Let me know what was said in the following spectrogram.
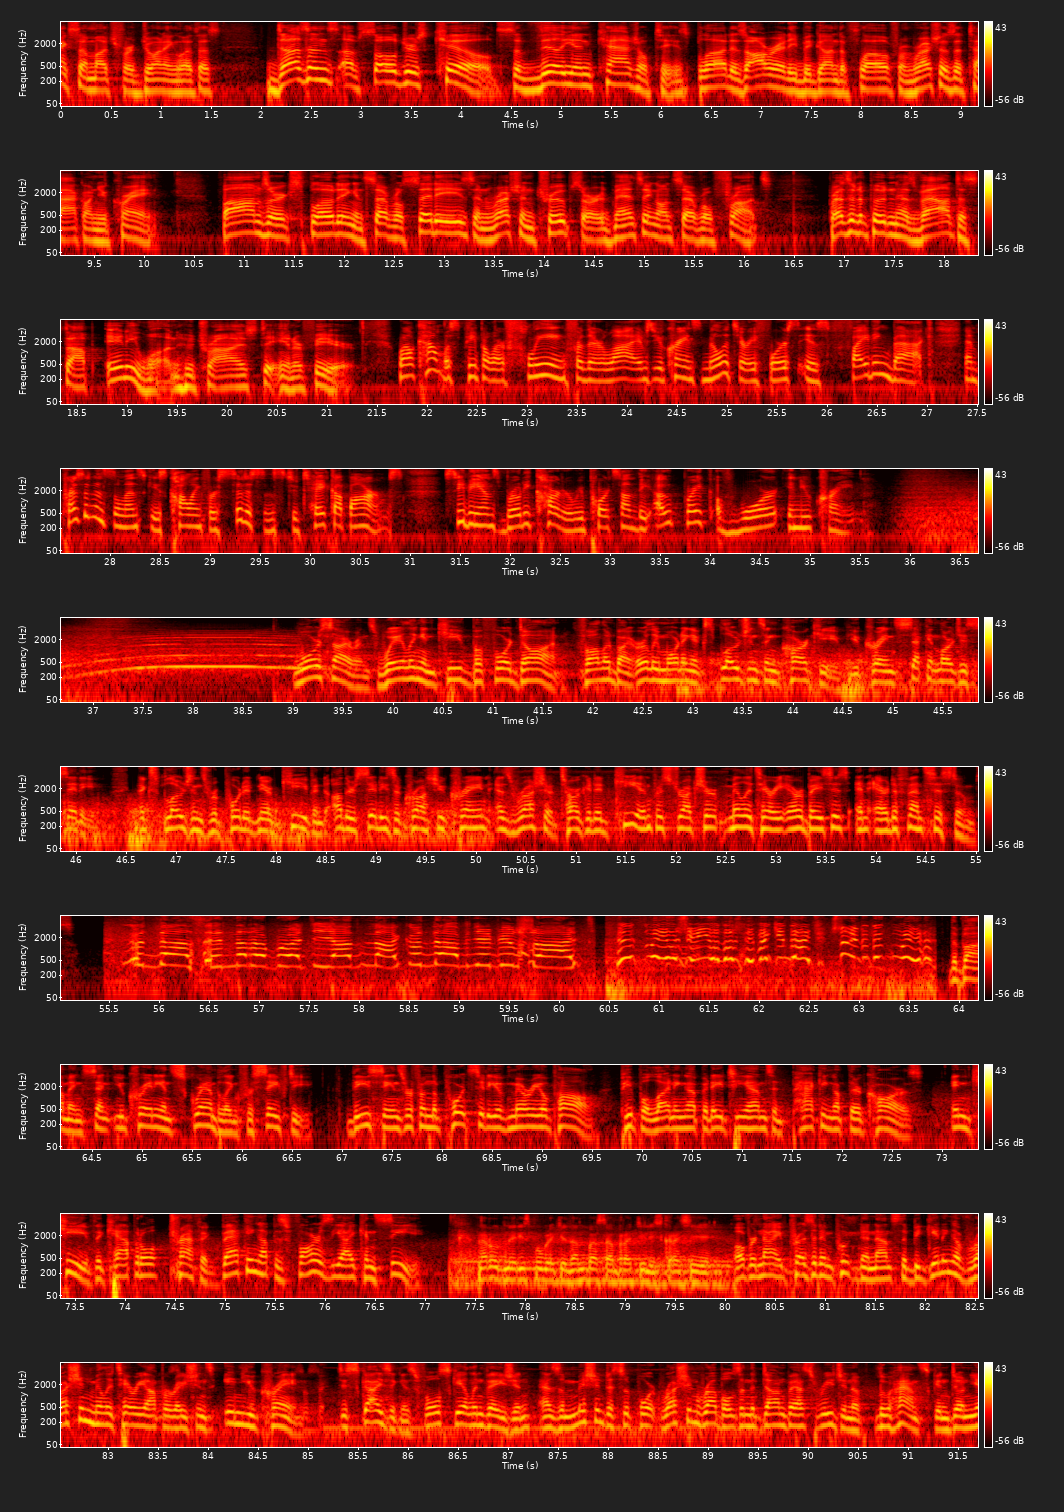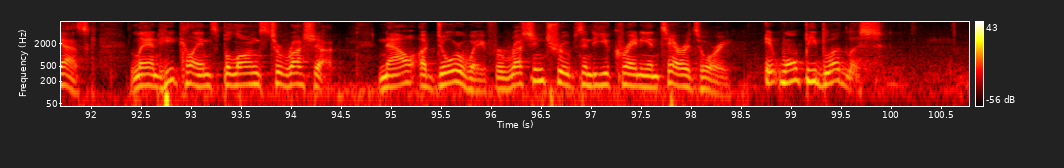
Thanks so much for joining with us. Dozens of soldiers killed, civilian casualties. Blood has already begun to flow from Russia's attack on Ukraine. Bombs are exploding in several cities, and Russian troops are advancing on several fronts. President Putin has vowed to stop anyone who tries to interfere. While countless people are fleeing for their lives, Ukraine's military force is fighting back, and President Zelensky is calling for citizens to take up arms. CBN's Brody Carter reports on the outbreak of war in Ukraine. War sirens wailing in Kiev before dawn, followed by early morning explosions in Kharkiv, Ukraine's second largest city. Explosions reported near Kiev and other cities across Ukraine as Russia targeted key infrastructure, military air bases, and air defense systems. The bombing sent Ukrainians scrambling for safety. These scenes were from the port city of Mariupol. People lining up at ATMs and packing up their cars. In Kiev, the capital, traffic backing up as far as the eye can see. Overnight, President Putin announced the beginning of Russian military operations in Ukraine, disguising his full-scale invasion as a mission to support Russian rebels in the Donbass region of Luhansk and Donetsk, land he claims belongs to Russia now a doorway for Russian troops into Ukrainian territory. It won't be bloodless.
